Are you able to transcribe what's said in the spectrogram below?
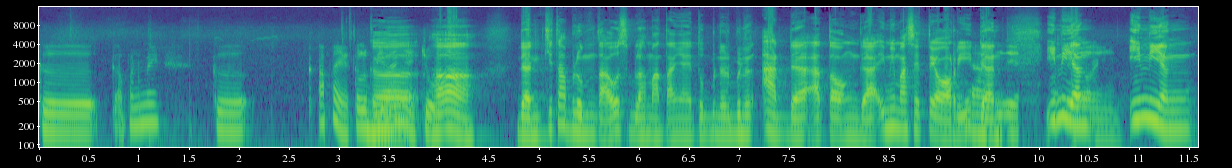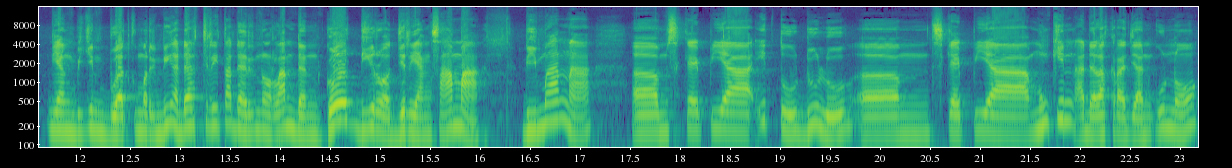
ke, ke apa namanya ke apa ya kelebihannya cuy. Ha, dan kita belum tahu sebelah matanya itu benar-benar ada atau enggak. Ini masih teori Ya, dan iya. ini yang Teori. ini yang yang bikin buatku merinding adalah cerita dari Norland dan Goldie Roger yang sama di mana em, Skypia itu dulu em, Skypia mungkin adalah kerajaan kuno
